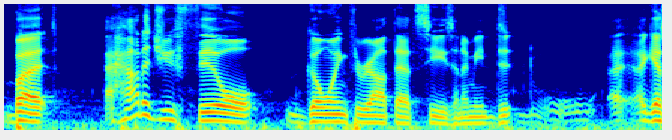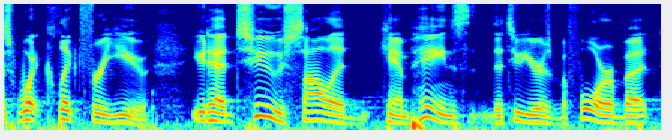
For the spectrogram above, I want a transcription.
But how did you feel going throughout that season? I mean, did, I guess what clicked for you? You'd had two solid campaigns the two years before, but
